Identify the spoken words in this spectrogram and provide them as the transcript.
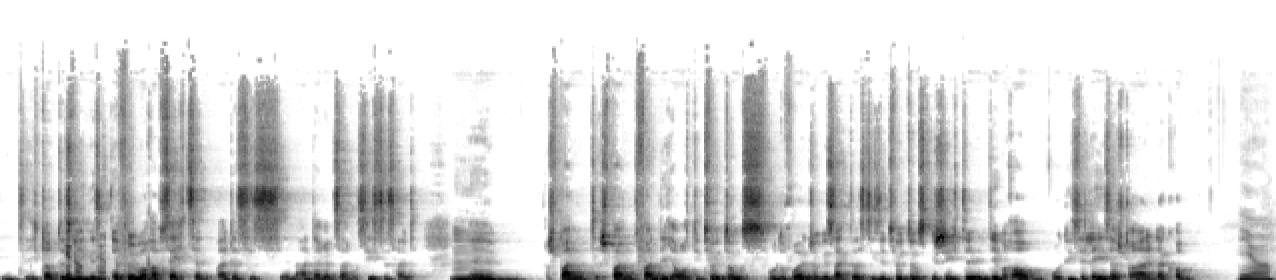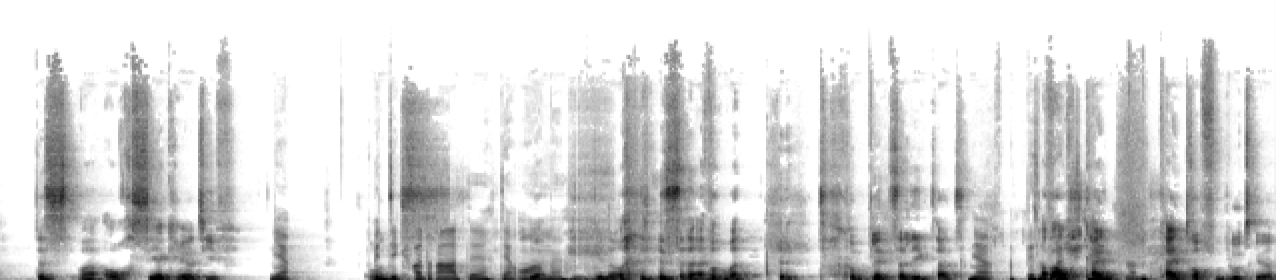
Und ich glaube, deswegen genau, ist ja. der Film auch ab 16, weil das ist in anderen Sachen siehst du es halt. Mhm. Ähm, spannend, spannend fand ich auch die Tötungs, wo du vorhin schon gesagt hast, diese Tötungsgeschichte in dem Raum, wo diese Laserstrahlen da kommen. Ja. Das war auch sehr kreativ. Ja. Mit den Quadrate der Arme. Ja, genau, das er einfach mal komplett zerlegt hat. Ja, ein bisschen Aber auch kein, kein Tropfen Blut, gell?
